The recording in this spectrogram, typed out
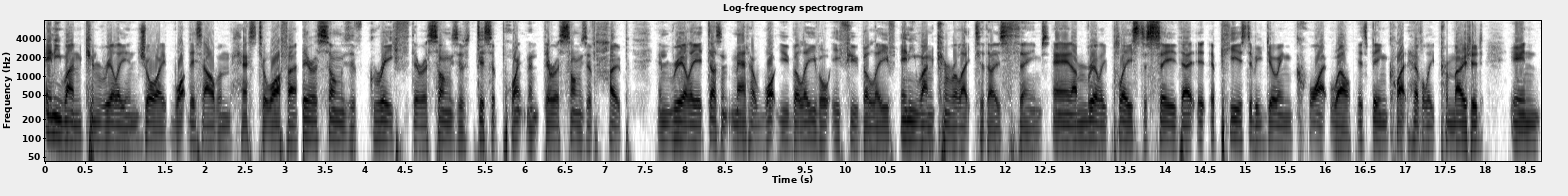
anyone can really enjoy what this album has to offer. There are songs of grief, there are songs of disappointment, there are songs of hope, and really it doesn't matter what you believe or if you believe, anyone can relate to those themes. And I'm really pleased to see that it appears to be doing quite well. It's being quite heavily promoted in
